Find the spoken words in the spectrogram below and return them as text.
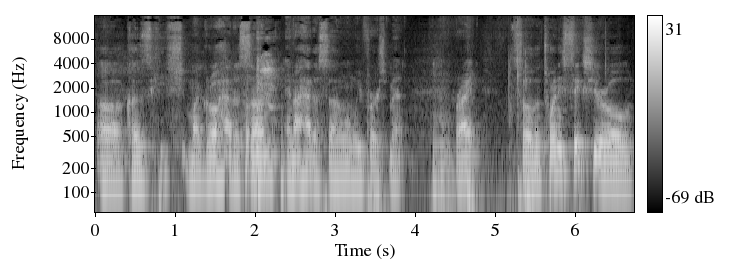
because uh, my girl had a son and I had a son when we first met, mm-hmm. right? So the 26 year old,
